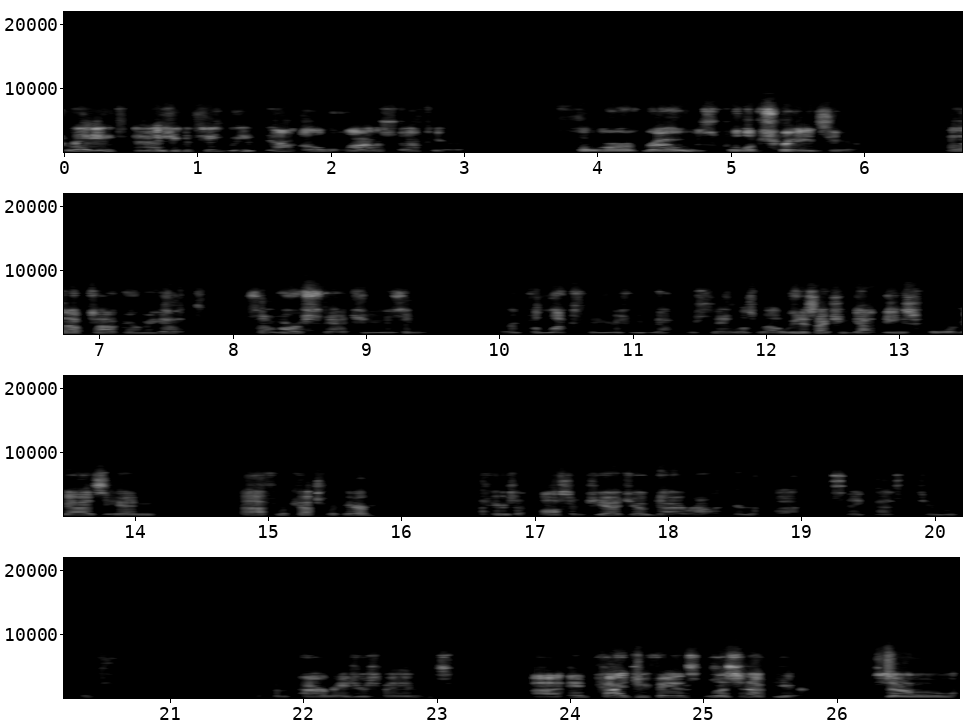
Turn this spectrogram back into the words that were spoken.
trades. And as you can see, we've got a lot of stuff here. Four rows full of trades here. And then up top here we got some of our statues and our deluxe figures we've got for sale as well. We just actually got these four guys in uh, from a customer here. Uh, here's an awesome G.I. Joe diorama here of uh, Snake Eyes and Timberwolves for the Power Rangers fans. Uh, and Kaiju fans, listen up here. So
